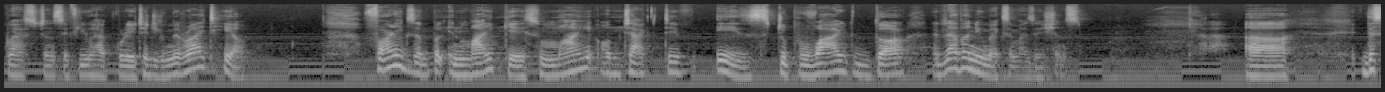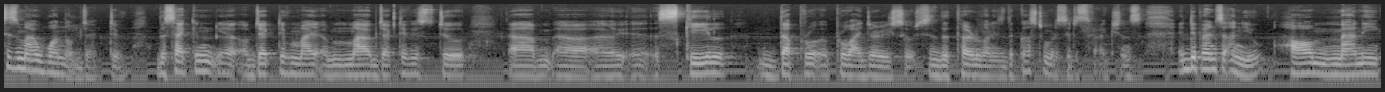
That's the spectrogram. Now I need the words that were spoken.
questions if you have created you may write here. For example in my case my objective is to provide the revenue maximizations. Uh, this is my one objective. The second uh, objective my uh, my objective is to um, uh, uh, scale the pro provider resources. The third one is the customer satisfactions. It depends on you how many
